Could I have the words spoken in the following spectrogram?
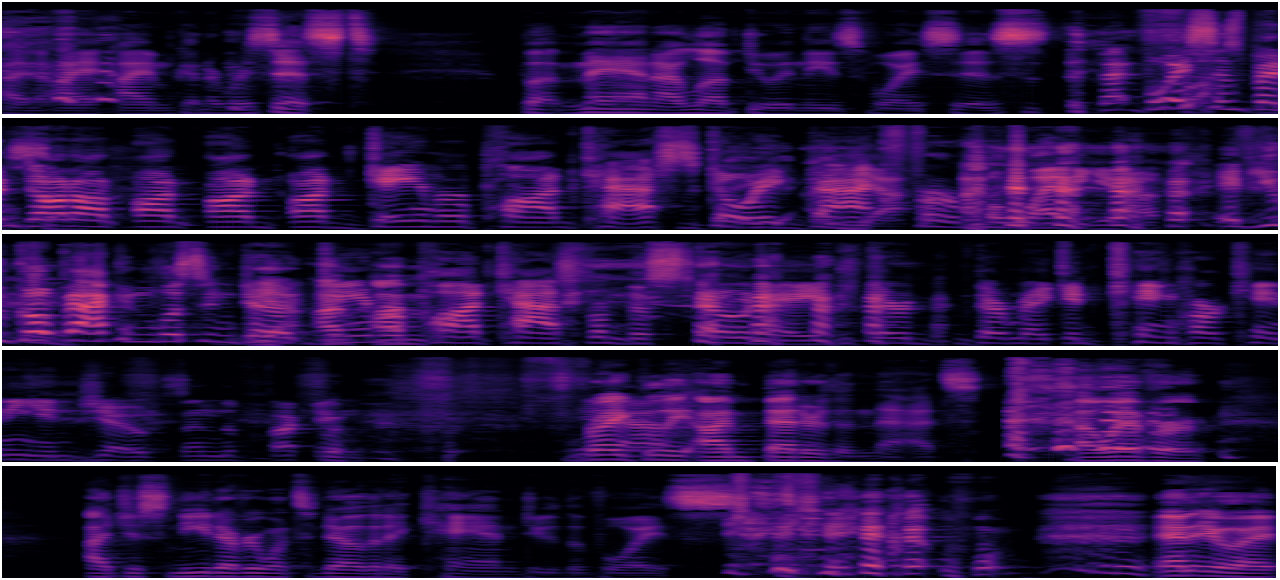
I, I, I'm going to resist. But man, I love doing these voices. That voice has been done on, on, on, on gamer podcasts going back yeah. for millennia. if you go back and listen to Yeah, I'm- gamer I'm- podcasts from the Stone Age, they're they're making King Harkinian jokes in the fucking. Frankly, I'm better than that. However, I just need everyone to know that I can do the voice. anyway,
